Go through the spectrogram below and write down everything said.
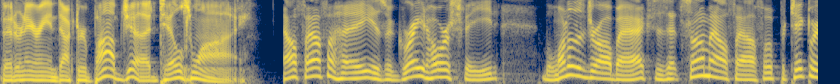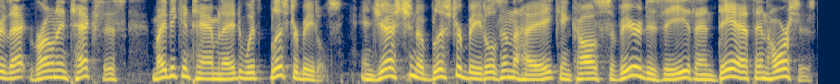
Veterinarian Dr. Bob Judd tells why. Alfalfa hay is a great horse feed, but one of the drawbacks is that some alfalfa, particularly that grown in Texas, may be contaminated with blister beetles. Ingestion of blister beetles in the hay can cause severe disease and death in horses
